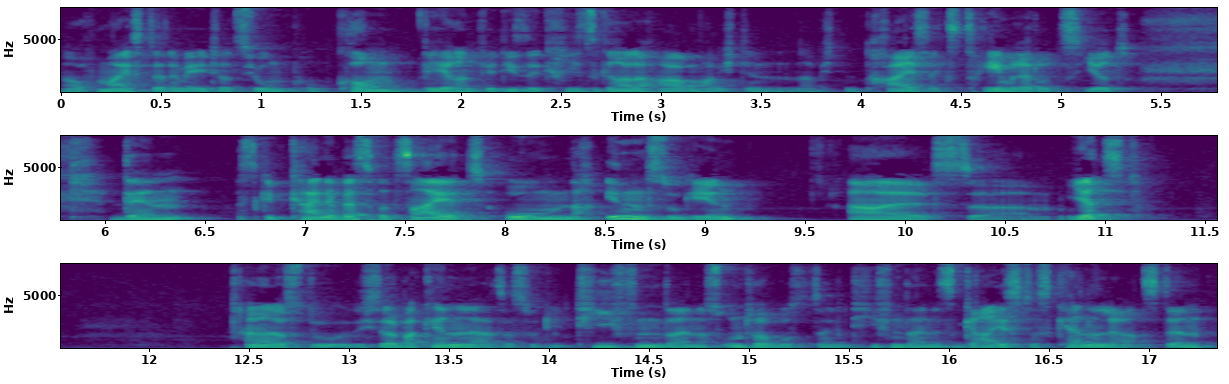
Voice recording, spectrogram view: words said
Auf meisterdermeditation.com. Während wir diese Krise gerade haben, habe ich, den, habe ich den Preis extrem reduziert. Denn es gibt keine bessere Zeit, um nach innen zu gehen, als äh, jetzt. Ja, dass du dich selber kennenlernst, dass du die Tiefen deines Unterbewusstseins, die Tiefen deines Geistes kennenlernst. Denn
